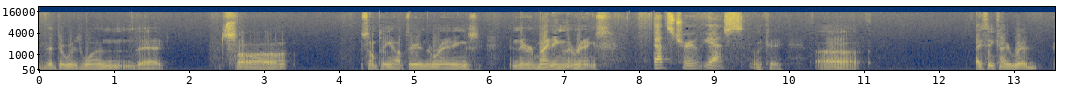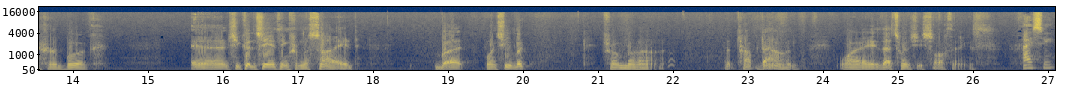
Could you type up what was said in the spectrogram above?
that there was one that saw something out there in the rings, and they were mining the rings. That's true. Yes. Okay. Uh, I think I read her book, and she couldn't see anything from the side, but when she looked from uh, the top down, why, that's when she saw things. I see.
